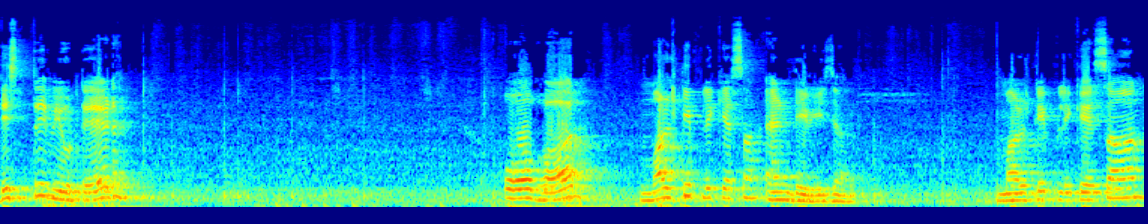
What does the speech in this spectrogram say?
distributed over multiplication and division multiplication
